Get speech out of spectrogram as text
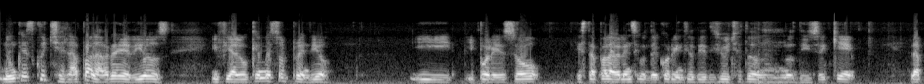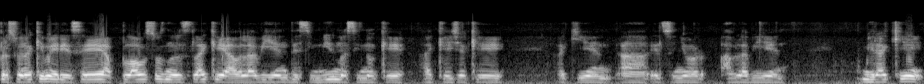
nunca escuché la palabra de Dios y fue algo que me sorprendió. Y, por eso esta palabra en 2 Corintios 18 nos dice que la persona que merece aplausos no es la que habla bien de sí misma, sino que aquella que a quien el Señor habla bien. Mira que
